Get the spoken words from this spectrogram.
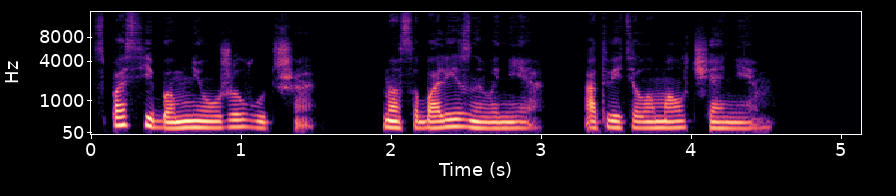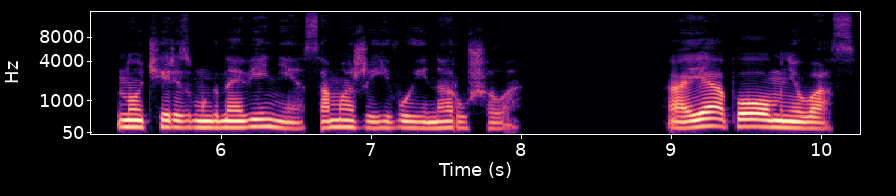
«Спасибо, мне уже лучше». На соболезнование ответила молчанием. Но через мгновение сама же его и нарушила. «А я помню вас.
